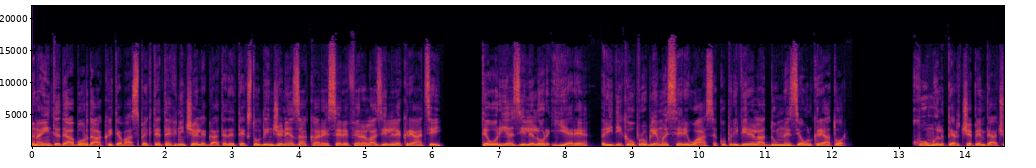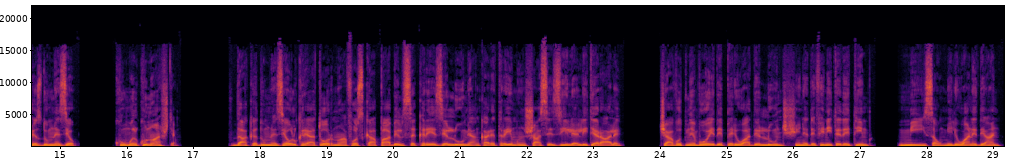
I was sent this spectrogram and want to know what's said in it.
Înainte de a aborda câteva aspecte tehnice legate de textul din Geneza care se referă la zilele creației, teoria zilelor iere ridică o problemă serioasă cu privire la Dumnezeul Creator. Cum îl percepem pe acest Dumnezeu? Cum îl cunoaștem? Dacă Dumnezeul Creator nu a fost capabil să creeze lumea în care trăim în șase zile literale, ci a avut nevoie de perioade lungi și nedefinite de timp, mii sau milioane de ani,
